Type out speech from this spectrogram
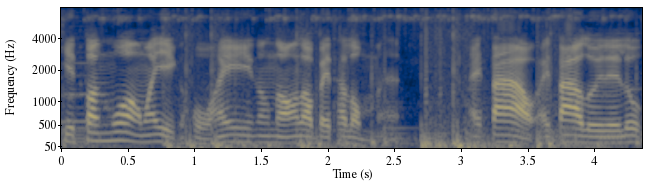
คิดต้นม่วงมาอีกโหให้น้องๆเราไปถล่มนะฮะไอ้เต้าไอ้เต้าเลยเลยลูก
